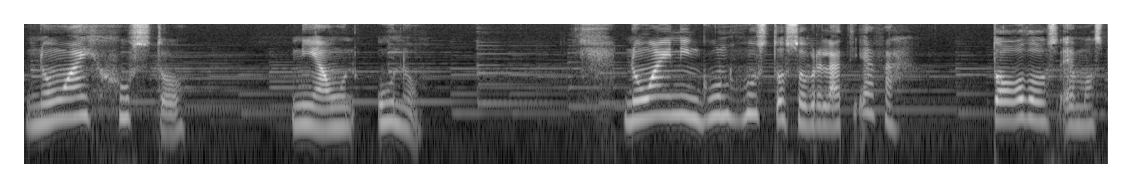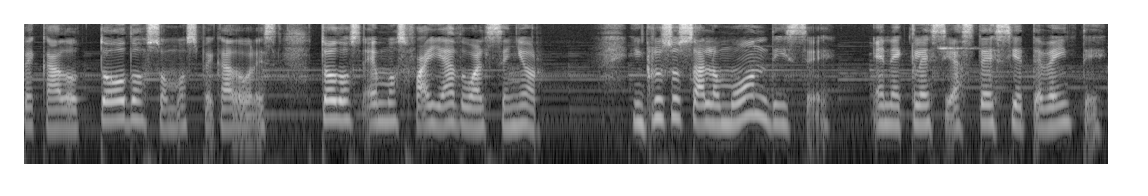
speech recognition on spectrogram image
no hay justo ni aun uno. No hay ningún justo sobre la tierra. Todos hemos pecado, todos somos pecadores, todos hemos fallado al Señor. Incluso Salomón dice en Eclesiastés 7:20,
